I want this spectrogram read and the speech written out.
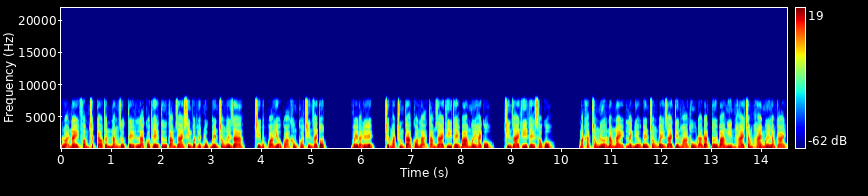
Loại này phẩm chất cao thần năng dược tề là có thể từ tám giai sinh vật huyết nhục bên trong lấy ra, chỉ bất quá hiệu quả không có chín giai tốt. Về đại đế, trước mắt chúng ta còn lại tám giai thi thể ba mươi hai cỗ, chín giai thi thể sáu cỗ. Mặt khác trong nửa năm này, lãnh địa bên trong bảy giai tiến hóa thú đã đạt tới ba nghìn hai trăm hai mươi lăm cái,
